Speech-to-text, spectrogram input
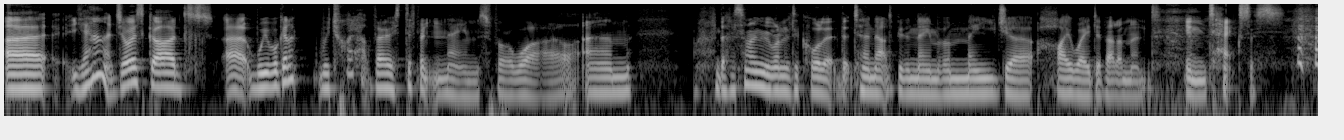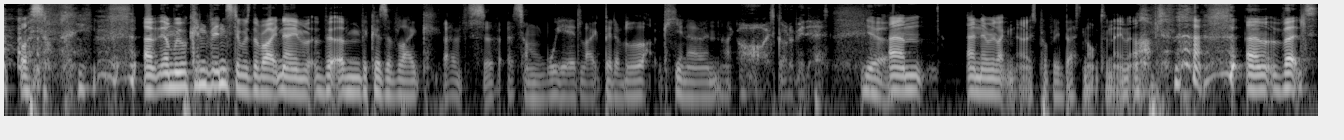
uh yeah Joyous Gard uh we were gonna we tried out various different names for a while um there was something we wanted to call it that turned out to be the name of a major highway development in Texas or something. Um, and we were convinced it was the right name but, um, because of like uh, some weird like bit of luck, you know, and like, oh, it's got to be this. Yeah. Um, and they were like, no, it's probably best not to name it after that. um, but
